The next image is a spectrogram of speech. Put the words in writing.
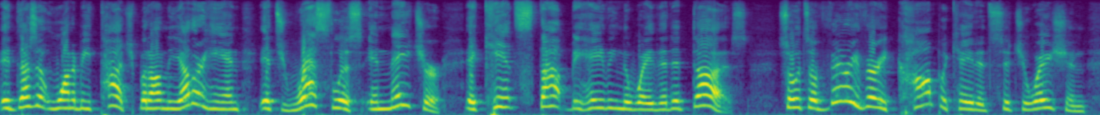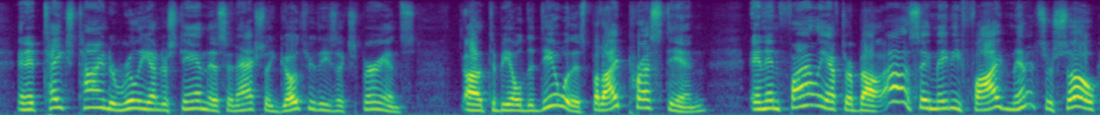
It doesn't want to be touched. But on the other hand, it's restless in nature. It can't stop behaving the way that it does. So it's a very, very complicated situation, and it takes time to really understand this and actually go through these experiences uh, to be able to deal with this. But I pressed in, and then finally, after about, I'll say maybe five minutes or so,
